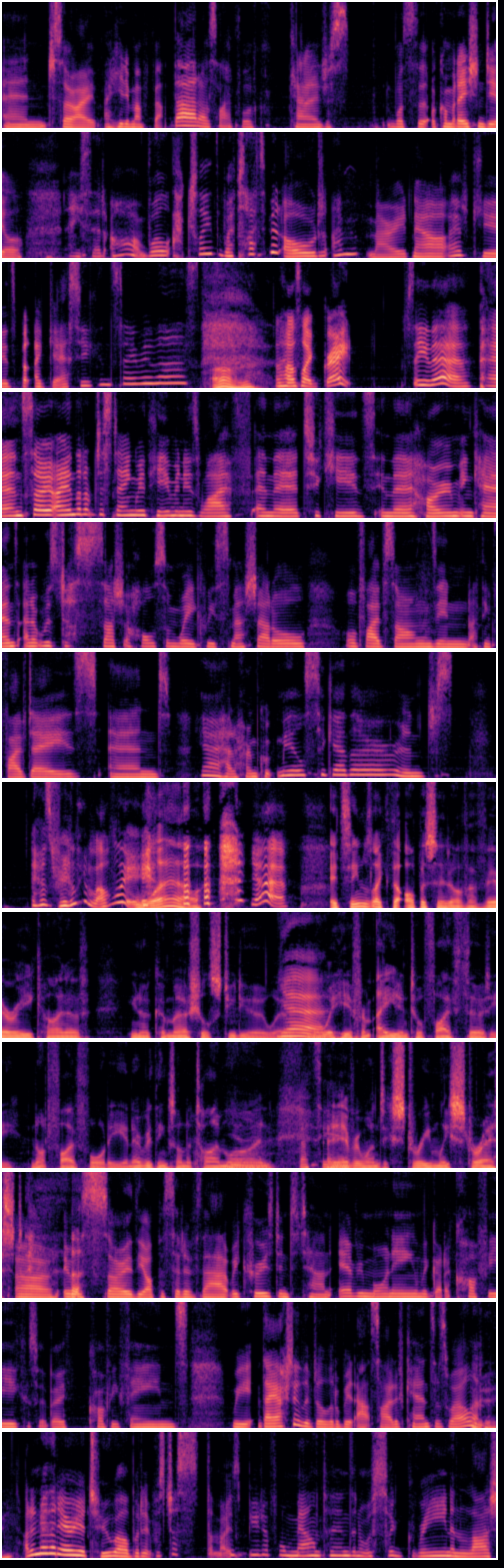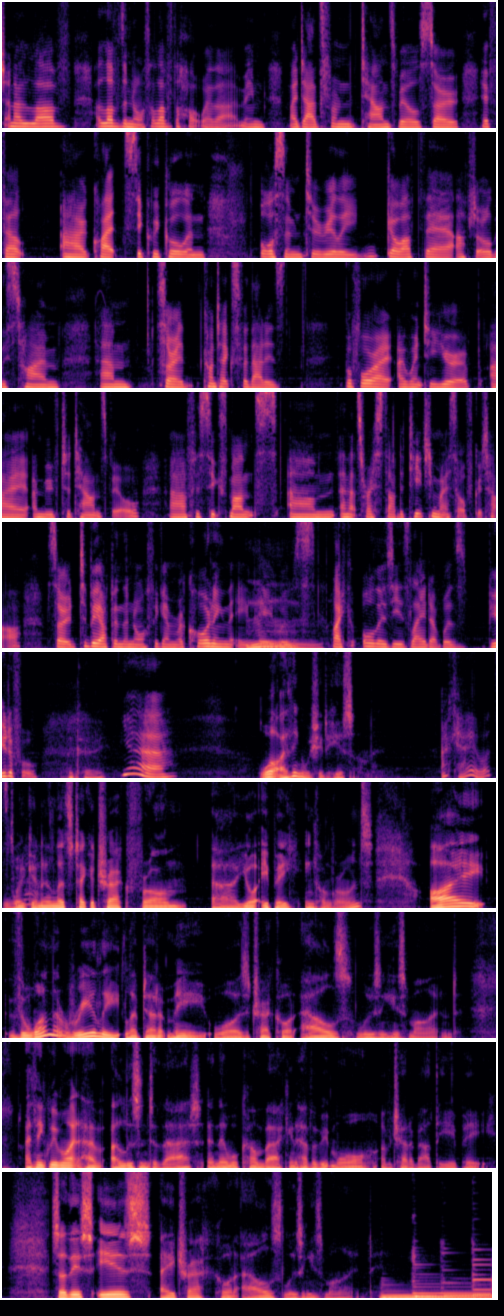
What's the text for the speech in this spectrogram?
And so I, I hit him up about that. I was like, look, can I just what's the accommodation deal? And he said, Oh, well, actually, the website's a bit old. I'm married now. I have kids, but I guess you can stay with us. Oh, right. And I was like, Great. See you there. And so I ended up just staying with him and his wife and their two kids in their home in Cairns. And it was just such a wholesome week. We smashed out all, all five songs in, I think, five days. And yeah, I had home cooked meals together and just, it was really lovely. wow. yeah. It seems like the opposite of a very kind of, you know, commercial studio where you know, we're here from 8 until 5.30, not 5.40, and everything's on a timeline, Yeah, that's it. and everyone's extremely stressed. Oh, it was so the opposite of that. We cruised into town every morning. We got a coffee because we're both coffee fiends. We they actually lived a little bit outside of Cairns as well, and okay. I don't know that area too well, but it was just the most beautiful mountains, and it was so green and lush. And I love I love the north. I love the hot weather. I mean, my dad's from Townsville, so it felt uh, quite cyclical and awesome to really go up there after all this time. Um, sorry, context for that is before I, I went to Europe, I, I moved to Townsville uh, for six months, um, and that's where I started teaching myself guitar. So to be up in the north again, recording the EP was Mm. like all those years later was beautiful. Okay. Yeah. Well, I think we should hear some. Okay, let's do We're that. gonna let's take a track from uh, your EP, Incongruence. I the one that really leapt out at me was a track called Al's Losing His Mind. I think we might have uh, a listen to that, and then we'll come back and have a bit more of a chat about the EP. So this is a track called Al's Losing His Mind.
